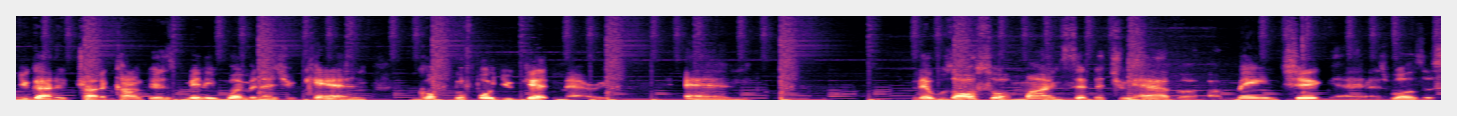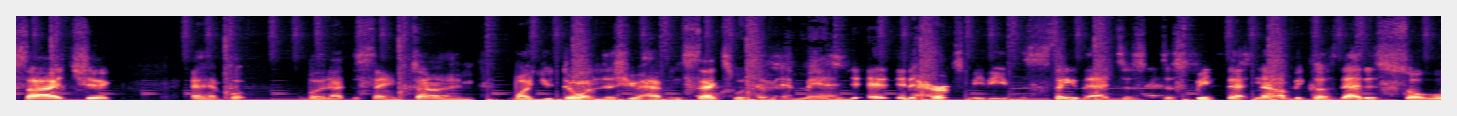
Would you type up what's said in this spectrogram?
You got to try to conquer as many women as you can go before you get married. And there was also a mindset that you have a, a main chick as well as a side chick, and but but at the same time, while you're doing this, you're having sex with them. And man, it, it hurts me to even say that, just to speak that now, because that is so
